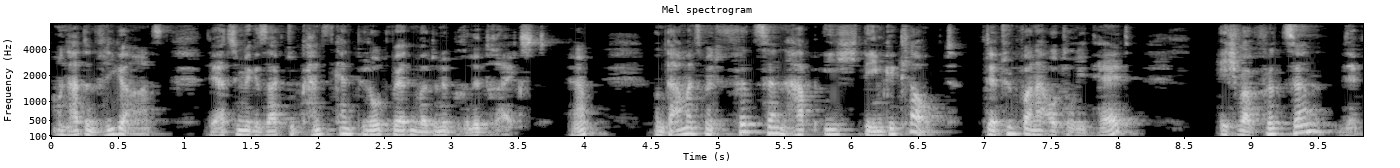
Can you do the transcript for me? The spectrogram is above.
Und hatte einen Fliegerarzt. Der hat zu mir gesagt, du kannst kein Pilot werden, weil du eine Brille trägst. Ja? Und damals mit 14 habe ich dem geglaubt. Der Typ war eine Autorität. Ich war 14, der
